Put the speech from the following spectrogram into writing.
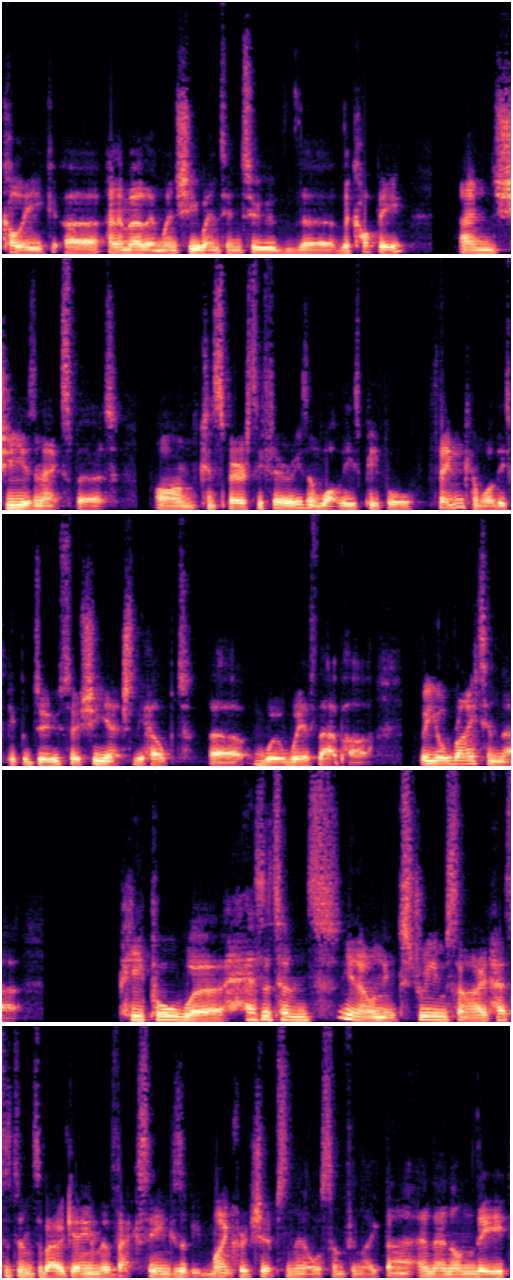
colleague uh, Anna Merlan when she went into the the copy, and she is an expert on conspiracy theories and what these people think and what these people do. So she actually helped uh, w- with that part. But you're right in that people were hesitant, you know, on the extreme side, hesitant about getting the vaccine because there'd be microchips in it or something like that. And then on the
